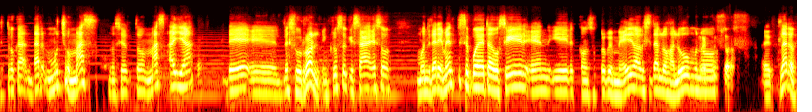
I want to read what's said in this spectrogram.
les toca dar mucho más, ¿no es cierto? Más allá de, eh, de su rol. Incluso quizás eso monetariamente se puede traducir en ir con sus propios medios a visitar los alumnos, claro,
